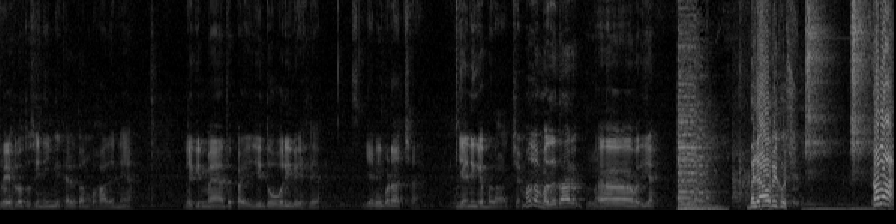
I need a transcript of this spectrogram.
ਵੇਖ ਲਓ ਤੁਸੀਂ ਨਹੀਂ ਵੇਖਿਆ ਤੁਹਾਨੂੰ ਵਿਖਾ ਦਿੰਨੇ ਆ। ਲੇਕਿਨ ਮੈਂ ਤੇ ਭਾਈ ਜੀ ਦੋ ਵਾਰੀ ਵੇਖ ਲਿਆ। ਯਾਨੀ ਬੜਾ ਅੱਛਾ। ਹੈ यानी कि बड़ा अच्छा मतलब मज़ेदार हम्म। बढ़िया। बजाओ भी कुछ। कमाल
